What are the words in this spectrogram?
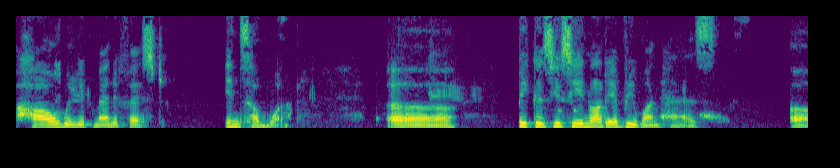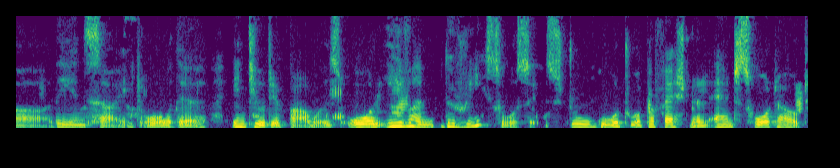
how will it manifest in someone uh, because you see not everyone has uh, the insight or the intuitive powers or even the resources to go to a professional and sort out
